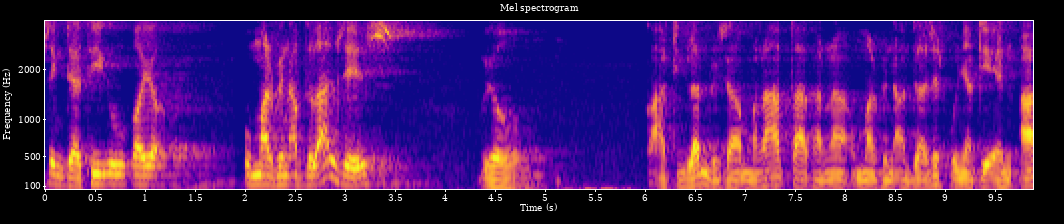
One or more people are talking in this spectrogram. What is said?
sing dadi ku kaya Umar bin Abdul Aziz. Yo keadilan bisa merata karena Umar bin Abdul Aziz punya DNA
